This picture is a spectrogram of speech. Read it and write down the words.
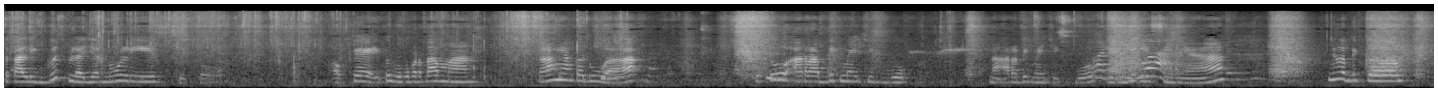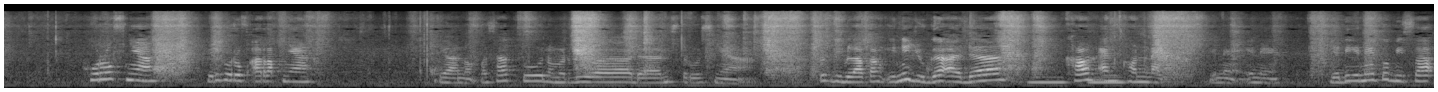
Sekaligus belajar nulis gitu. Oke, itu buku pertama. Sekarang yang kedua itu Arabic Magic Book. Nah, Arabic Magic Book ini isinya ini lebih ke hurufnya. Jadi huruf Arabnya. Ya nomor satu nomor dua dan seterusnya. Terus di belakang ini juga ada count and connect. Ini ini. Jadi ini tuh bisa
